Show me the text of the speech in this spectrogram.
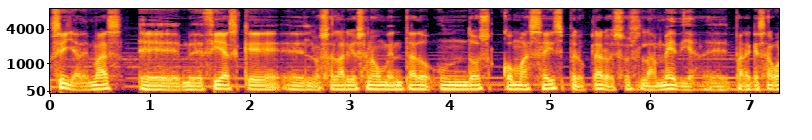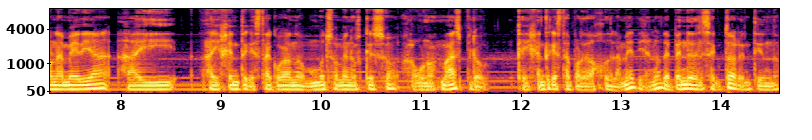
Sí, y además eh, me decías que eh, los salarios han aumentado un 2,6, pero claro, eso es la media. Eh, para que salga una media hay, hay gente que está cobrando mucho menos que eso, algunos más, pero que hay gente que está por debajo de la media, ¿no? Depende del sector, entiendo.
